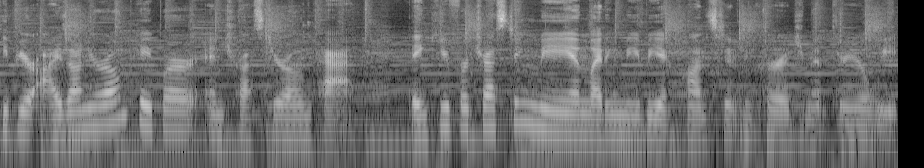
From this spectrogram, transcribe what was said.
Keep your eyes on your own paper and trust your own path. Thank you for trusting me and letting me be a constant encouragement through your week.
